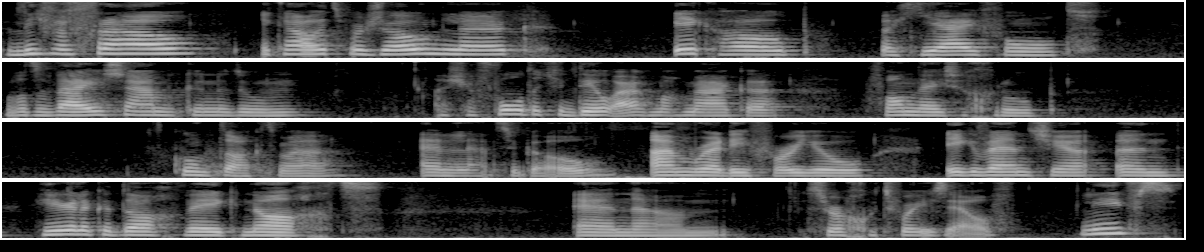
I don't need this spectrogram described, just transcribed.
lieve vrouw, ik hou het persoonlijk. Ik hoop dat jij voelt wat wij samen kunnen doen. Als je voelt dat je deel uit mag maken van deze groep, contact me en let's go. I'm ready for you. Ik wens je een heerlijke dag, week, nacht. En um, zorg goed voor jezelf. Liefs.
